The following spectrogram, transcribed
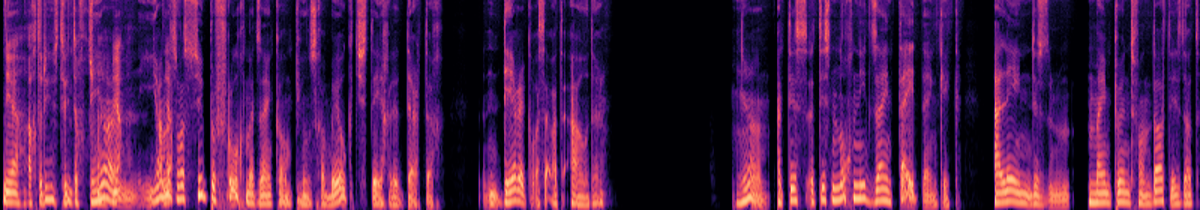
Ja, achterin is 20 volgens mij. Ja, ja. Jannes ja. was super vroeg met zijn kampioenschap. Iets tegen de 30. Dirk was wat ouder. Ja, het is, het is nog niet zijn tijd, denk ik. Alleen, dus mijn punt van dat is dat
